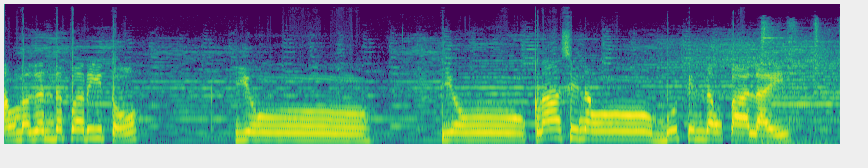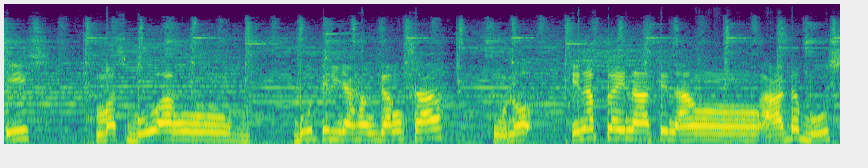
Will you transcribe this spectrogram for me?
Ang maganda pa rito, yung yung klase ng butil ng palay is mas buo ang butil niya hanggang sa puno. In-apply natin ang Adaboost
